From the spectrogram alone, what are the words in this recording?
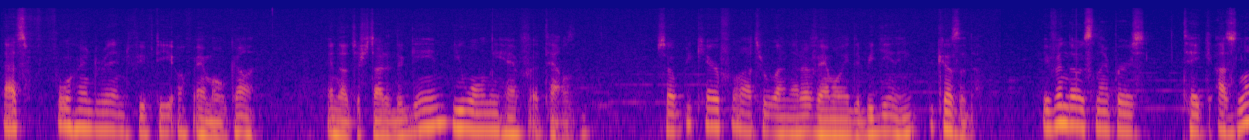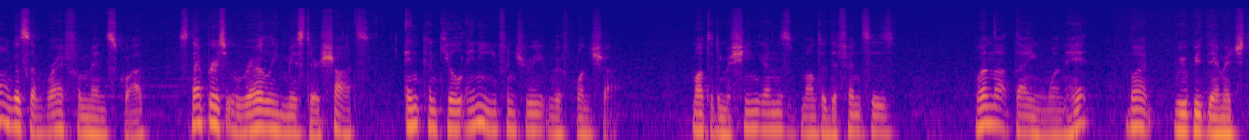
that's 450 of ammo gone. And at the start of the game, you only have a thousand. So be careful not to run out of ammo in the beginning because of that. Even though snipers take as long as a rifleman squad, snipers rarely miss their shots and can kill any infantry with one shot. Mounted machine guns, mounted defenses, will not die in one hit, but will be damaged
